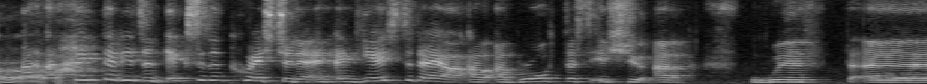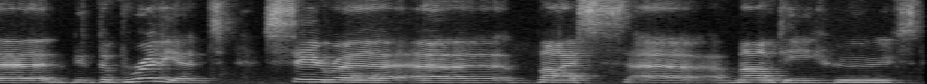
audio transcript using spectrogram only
Uh, I, I, think that is an excellent question. And, and yesterday I, I, brought this issue up with uh, the, the, brilliant Sarah uh, Weiss uh, Maudi, who's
